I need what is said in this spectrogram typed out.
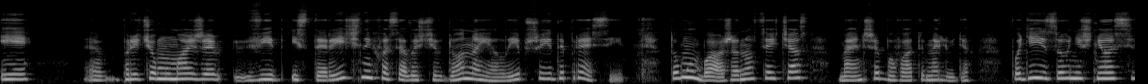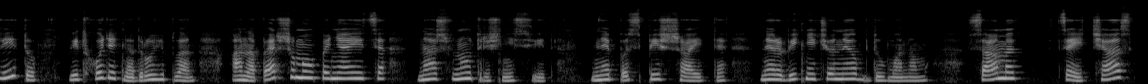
І Причому майже від істеричних веселощів до найглибшої депресії. Тому бажано в цей час менше бувати на людях. Події зовнішнього світу відходять на другий план, а на першому опиняється наш внутрішній світ. Не поспішайте, не робіть нічого необдуманому. Саме в цей час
